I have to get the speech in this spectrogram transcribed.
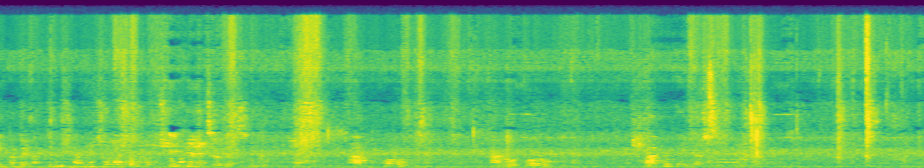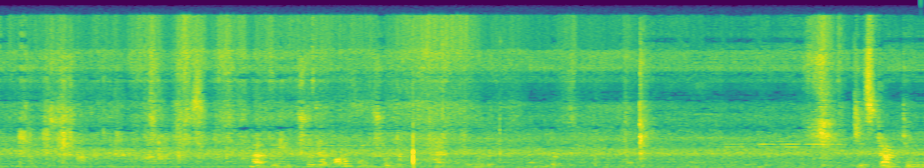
এভাবে না তুমি সামনে চলে আসতে পারছ এখানে চলে আসো হ্যাঁ, আপ করো আরও করো বাকু হয়ে যাচ্ছে। না তুমি সোজা করো কোন সোজা করো। হ্যাঁ স্টার্ট আচ্ছা, করো।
